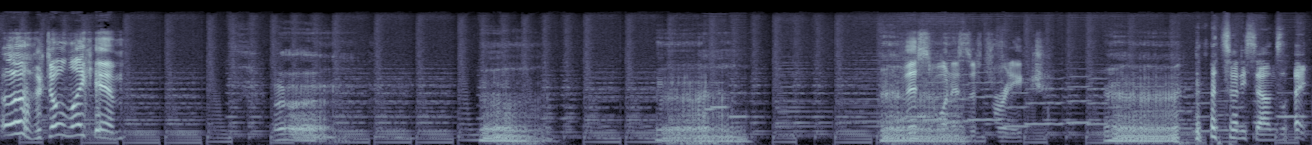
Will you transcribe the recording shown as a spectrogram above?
Oh! Don't like him! This one is a freak. That's what he sounds like.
